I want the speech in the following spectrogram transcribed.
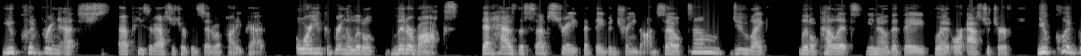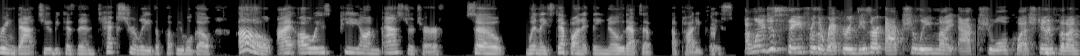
you could mm-hmm. bring a, a piece of astroturf instead of a potty pad. Or you could bring a little litter box that has the substrate that they've been trained on. So some do like little pellets you know that they put or astroturf you could bring that too because then texturally the puppy will go oh i always pee on astroturf so when they step on it they know that's a a potty place. I want to just say for the record, these are actually my actual questions that I'm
